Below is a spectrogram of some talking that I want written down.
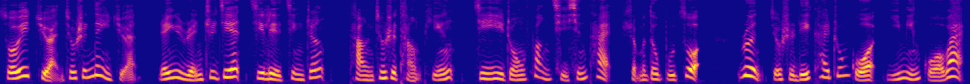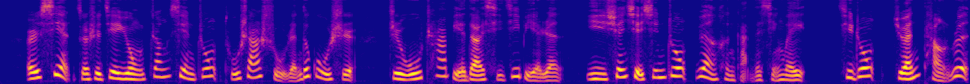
所谓“卷”，就是内卷，人与人之间激烈竞争。躺就是躺平，即一种放弃心态，什么都不做；润就是离开中国，移民国外；而现则是借用张献忠屠杀蜀人的故事，指无差别的袭击别人，以宣泄心中怨恨感的行为。其中，卷躺润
